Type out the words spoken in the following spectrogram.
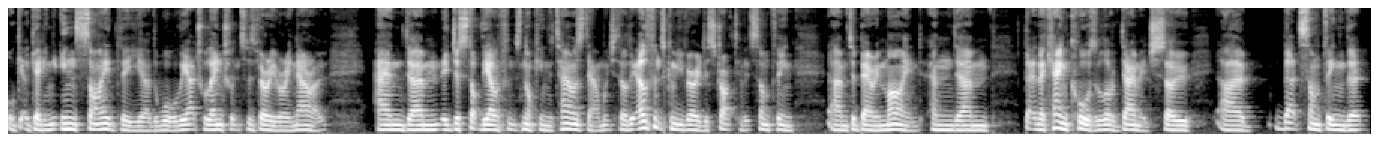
or get, getting inside the uh, the wall. The actual entrance was very very narrow, and um, it just stopped the elephants knocking the towers down. Which though the elephants can be very destructive, it's something um, to bear in mind, and um, they, they, can cause a lot of damage. So uh, that's something that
